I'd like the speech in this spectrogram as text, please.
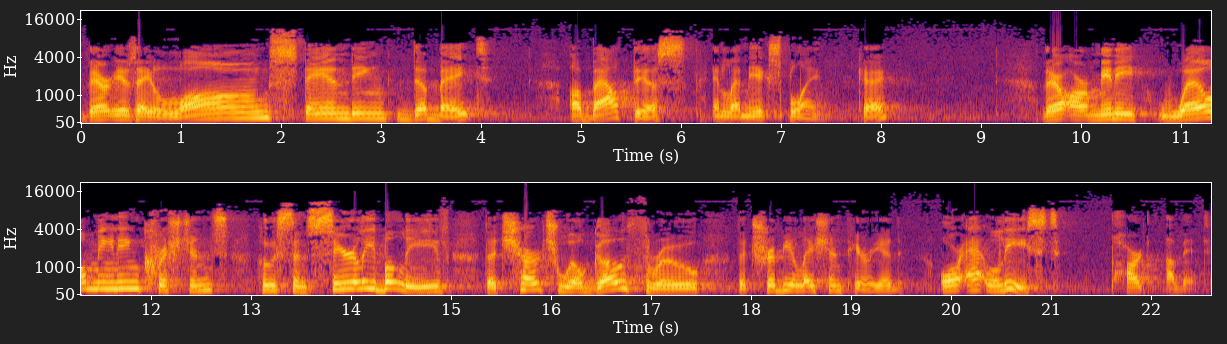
there is a long standing debate about this, and let me explain, okay? There are many well meaning Christians who sincerely believe the church will go through the tribulation period, or at least part of it.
